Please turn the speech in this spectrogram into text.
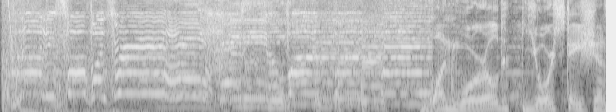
94.3 Radio 1. One world, your station.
